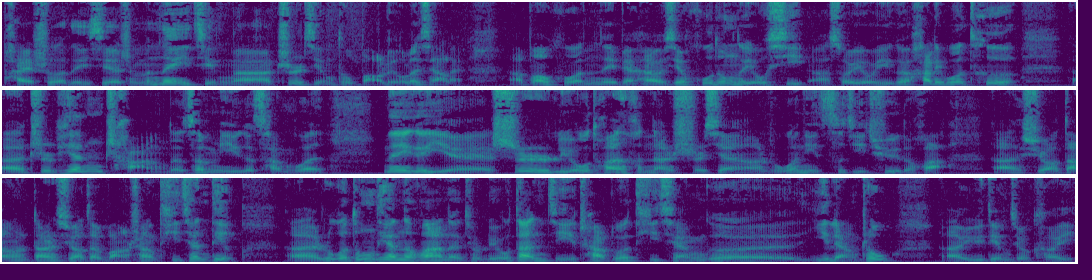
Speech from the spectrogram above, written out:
拍摄的一些什么内景啊、置景都保留了下来啊，包括那边还有一些互动的游戏啊，所以有一个《哈利波特》呃制片厂的这么一个参观，那个也是旅游团很难实现啊。如果你自己去的话啊，需要当当然需要在网上提前订。呃，如果冬天的话呢，就旅游淡季，差不多提前个一两周，啊，预定就可以，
